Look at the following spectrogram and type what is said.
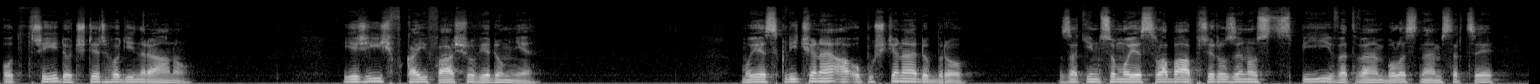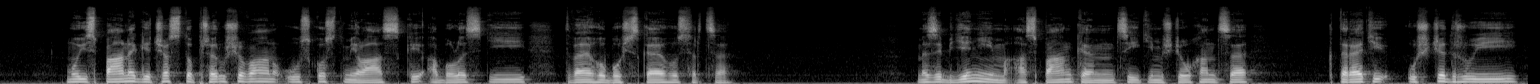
od tří do čtyř hodin ráno. Ježíš v Kajfášově domě. Moje sklíčené a opuštěné dobro, zatímco moje slabá přirozenost spí ve tvém bolestném srdci, můj spánek je často přerušován úzkostmi lásky a bolestí tvého božského srdce. Mezi bděním a spánkem cítím šťouchance, které ti uštědřují,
